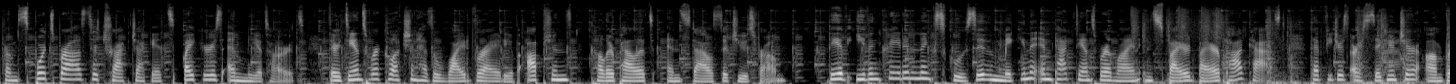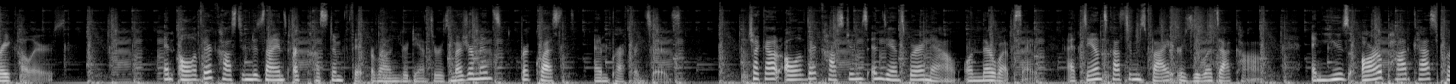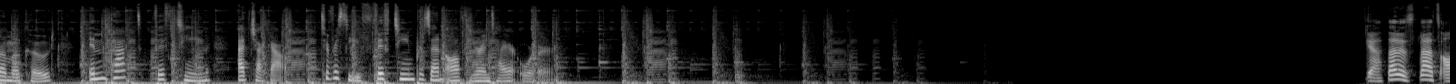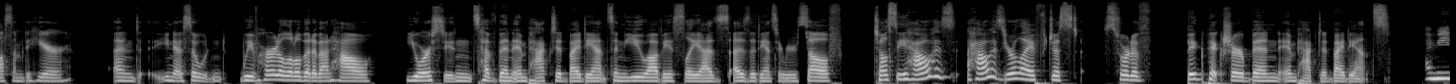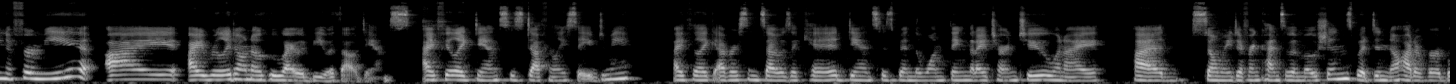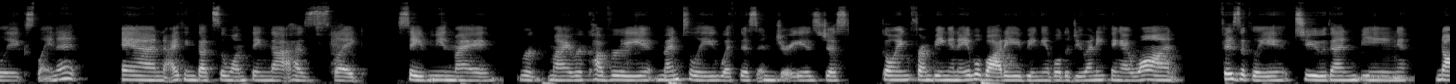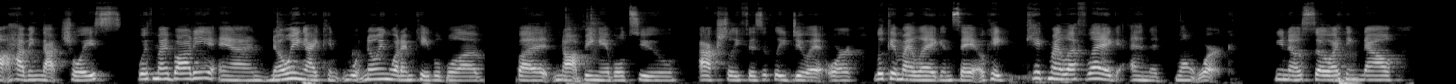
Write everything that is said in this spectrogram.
From sports bras to track jackets, bikers, and leotards, their dancewear collection has a wide variety of options, color palettes, and styles to choose from. They have even created an exclusive Making the Impact dancewear line inspired by our podcast that features our signature ombre colors. And all of their costume designs are custom fit around your dancer's measurements, requests, and preferences. Check out all of their costumes and dancewear now on their website at dancecostumesbyurzua.com and use our podcast promo code IMPACT15 at checkout to receive 15% off your entire order. Yeah, that is that's awesome to hear. And you know, so we've heard a little bit about how your students have been impacted by dance and you obviously as as a dancer yourself. Chelsea, how has how has your life just sort of big picture been impacted by dance? I mean, for me, I I really don't know who I would be without dance. I feel like dance has definitely saved me. I feel like ever since I was a kid, dance has been the one thing that I turned to when I had so many different kinds of emotions but didn't know how to verbally explain it. And I think that's the one thing that has like saved me in my my recovery mentally with this injury is just going from being an able body, being able to do anything I want physically to then being mm-hmm. Not having that choice with my body and knowing I can, knowing what I'm capable of, but not being able to actually physically do it or look at my leg and say, okay, kick my left leg and it won't work. You know, so I think mm-hmm. now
